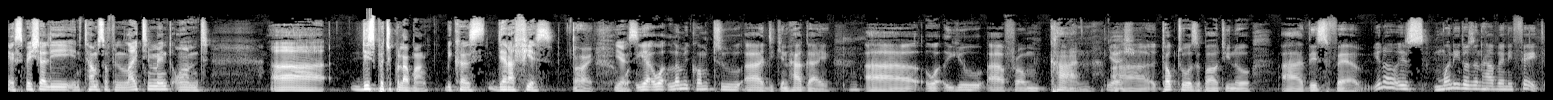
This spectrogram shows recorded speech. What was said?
especially in terms of enlightenment on uh, this particular bank, because there are fears. All right. Yes. Well, yeah. Well, let me come to uh, Deacon Haggai. Uh, well, you are from CAN. Yes. Uh, talk to us about you know uh, this fair. You know, is money doesn't have any faith,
